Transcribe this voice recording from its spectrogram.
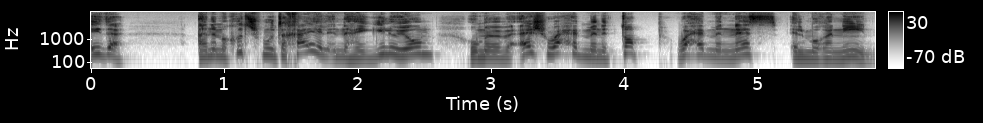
إيه ده؟ أنا ما كنتش متخيل إن هيجي له يوم وما بقاش واحد من ال top واحد من الناس المغنيين.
